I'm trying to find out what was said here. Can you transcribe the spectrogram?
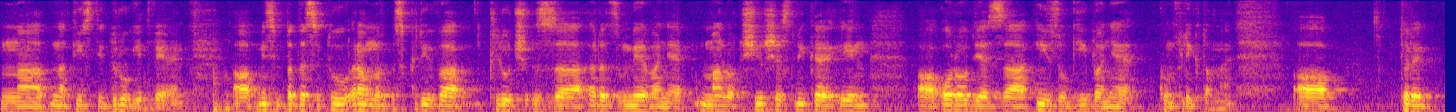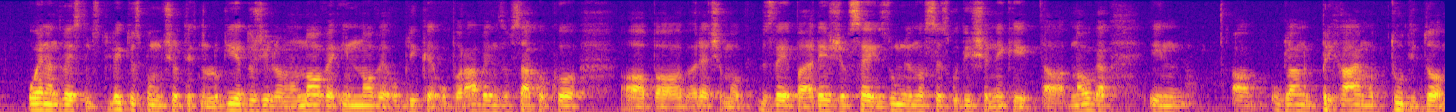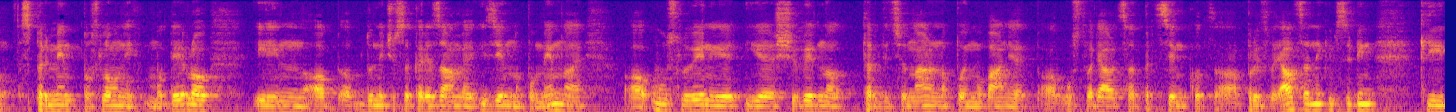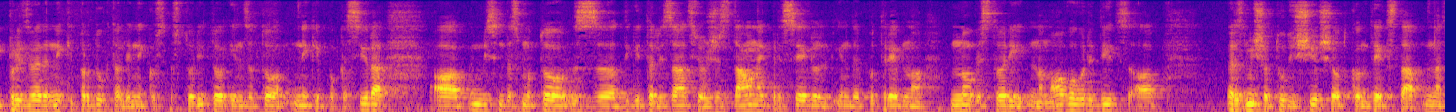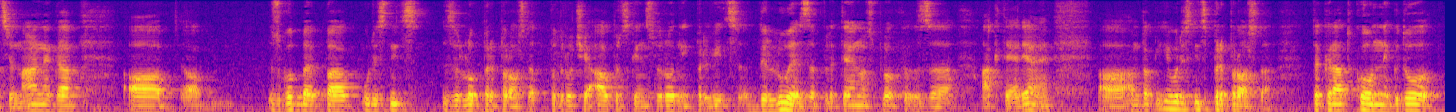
na, na tisti drugi dve. Uh, mislim pa, da se tu ravno skriva ključ za razumevanje malo širše slike in uh, orodje za izogibanje konfliktom. Uh, torej, v 21. stoletju s pomočjo tehnologije doživljamo nove in nove oblike uporabe in za vsako, ko pa rečemo, zdaj pa res že vse izumljeno, se zgodi še nekaj novega in v glavnem prihajamo tudi do sprememb poslovnih modelov in do nečesa, kar je zame izjemno pomembno. V Sloveniji je še vedno tradicionalno pojmovanje ustvarjalca predvsem kot proizvajalca nekih vsebin, ki proizvede neki produkt ali neko storitev in zato nekaj pokasira. Mislim, da smo to z digitalizacijo že zdavnaj presegli in da je potrebno mnoge stvari na novo urediti razmišljati tudi širše od konteksta nacionalnega. Zgodba je pa v resnici zelo preprosta. Področje avtorske in sorodnih pravic deluje zapleteno sploh za akterja, ne? ampak je v resnici preprosta. Takrat, ko nekdo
